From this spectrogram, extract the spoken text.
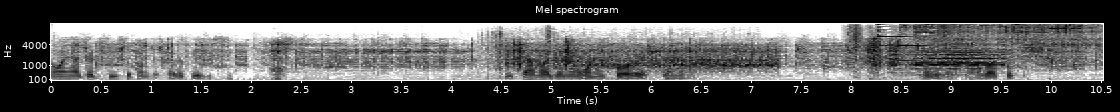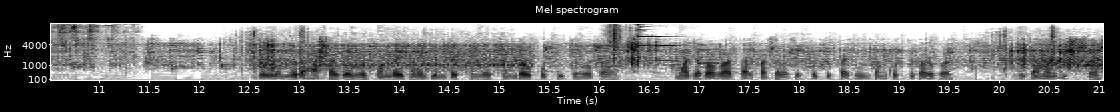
নয় হাজার দুইশো পঞ্চাশ টাকা পেয়ে গেছি। এটা আমার জন্য অনেক বড় একটা দেখো, আবার তো বন্ধুরা, আশা করব তোমরা এখানে গেমটা খেলে, তোমরা উপকৃত হবা, মজা পাবা, তার পাশাপাশি প্রচুর টাকা ইনকাম করতে পারবা। এটা আমার বিশ্বাস।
